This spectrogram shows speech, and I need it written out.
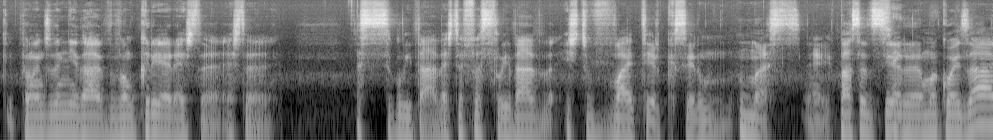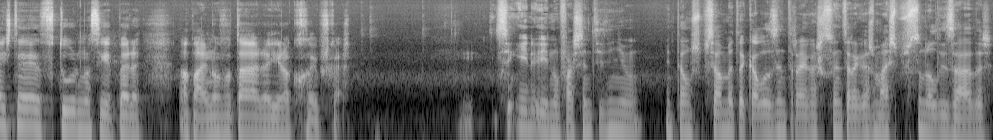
que, pelo menos da minha idade, vão querer esta, esta acessibilidade, esta facilidade, isto vai ter que ser um must. É, passa de ser Sim. uma coisa, ah, isto é futuro, não sei, para, ah pá, não vou estar a ir ao correio buscar. Sim, e, e, não faz sentido nenhum. Então, especialmente aquelas entregas que são entregas mais personalizadas,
